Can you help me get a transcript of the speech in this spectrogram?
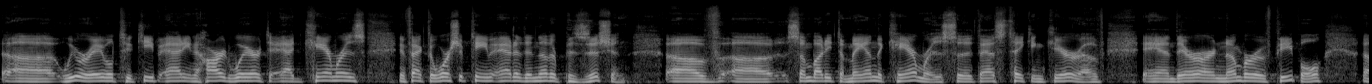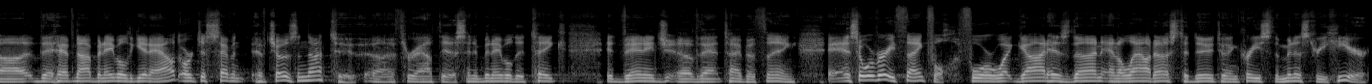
uh, we were able to keep adding hardware to add cameras. In fact, the worship team added another position of somebody to man the cameras so that that's taken care of. And there are a number of people uh, that have not been able to get out or just haven't have chosen not to uh, throughout this and have been able to take advantage of that type of thing. And so we're very thankful for what God has done and allowed us to do to increase the ministry here.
